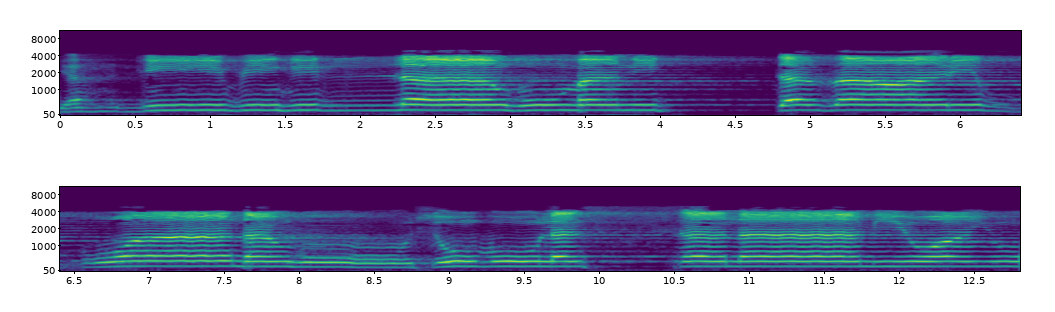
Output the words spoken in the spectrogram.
يهدي به الله من اتبع رضوانه سبل السلام ويخرجهم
